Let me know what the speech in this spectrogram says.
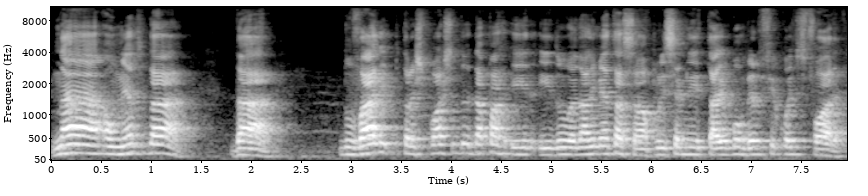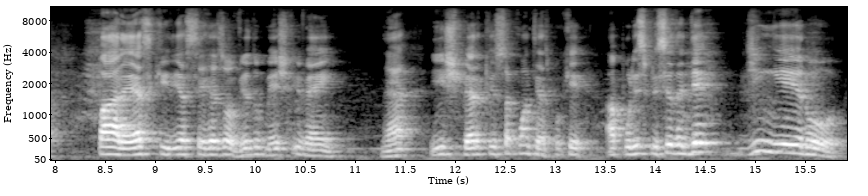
na aumento da, da, do vale transporte do, da, e, e do, da alimentação. A polícia militar e o bombeiro ficou de fora. Parece que iria ser resolvido o mês que vem. Né? E espero que isso aconteça, porque a polícia precisa de dinheiro.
